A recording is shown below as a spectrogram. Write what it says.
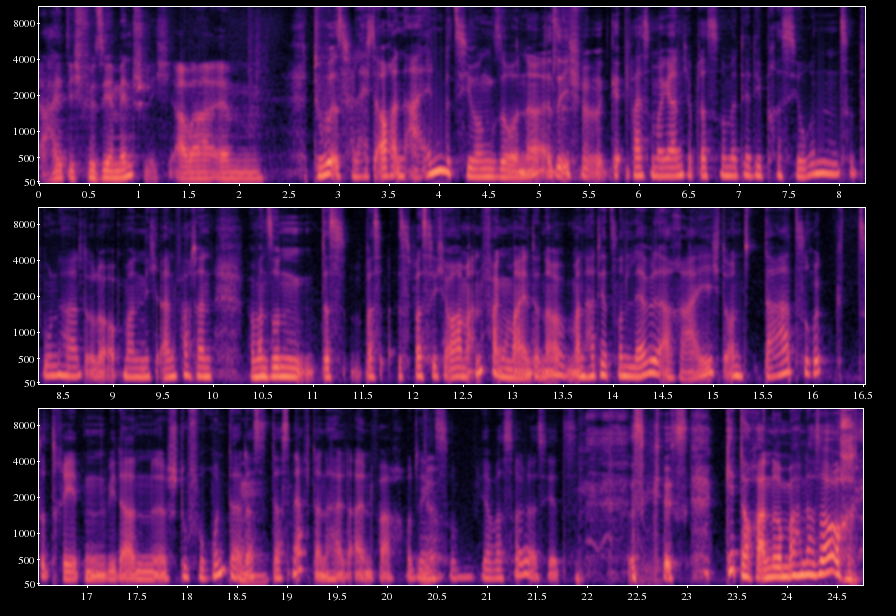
halte ich für sehr menschlich, aber ähm, Du, ist vielleicht auch in allen Beziehungen so, ne? Also ich weiß mal gar nicht, ob das so mit der Depression zu tun hat oder ob man nicht einfach dann, weil man so ein, das was ist, was ich auch am Anfang meinte, ne? Man hat jetzt so ein Level erreicht und da zurückzutreten, wieder eine Stufe runter, das, mhm. das nervt dann halt einfach. Und du denkst ja. so, ja, was soll das jetzt? Es geht doch, andere machen das auch.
